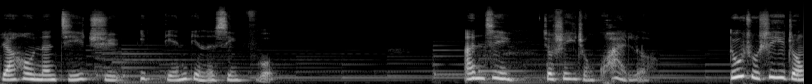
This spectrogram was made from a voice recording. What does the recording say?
然后能汲取一点点的幸福。安静就是一种快乐，独处是一种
